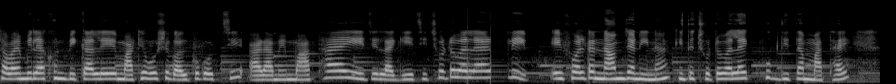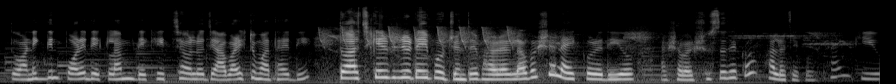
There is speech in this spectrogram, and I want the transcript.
সবাই মিলে এখন বিকালে মাঠে বসে গল্প করছি, আর আমি মাথায় এই যে লাগিয়েছি ছোটবেলার ক্লিপ এই ফলটার নাম জানি না, কিন্তু ছোটোবেলায় খুব দিতাম মাথায়। তো অনেক দিন পরে দেখলাম, দেখে ইচ্ছা হলো যে আবার একটু মাথায় দিই। তো আজকের ভিডিওটা এই পর্যন্তই। ভালো লাগলে অবশ্যই লাইক করে দিও। আর সবাই সুস্থ থেকো, ভালো থেকো। থ্যাংক ইউ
